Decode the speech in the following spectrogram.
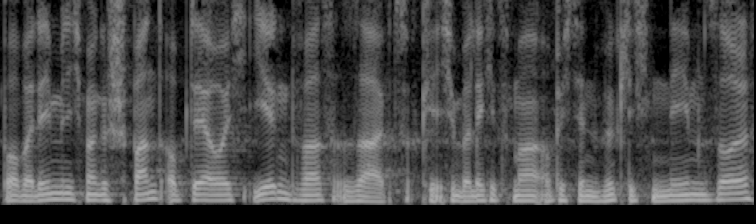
Boah, bei dem bin ich mal gespannt, ob der euch irgendwas sagt. Okay, ich überlege jetzt mal, ob ich den wirklich nehmen soll.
